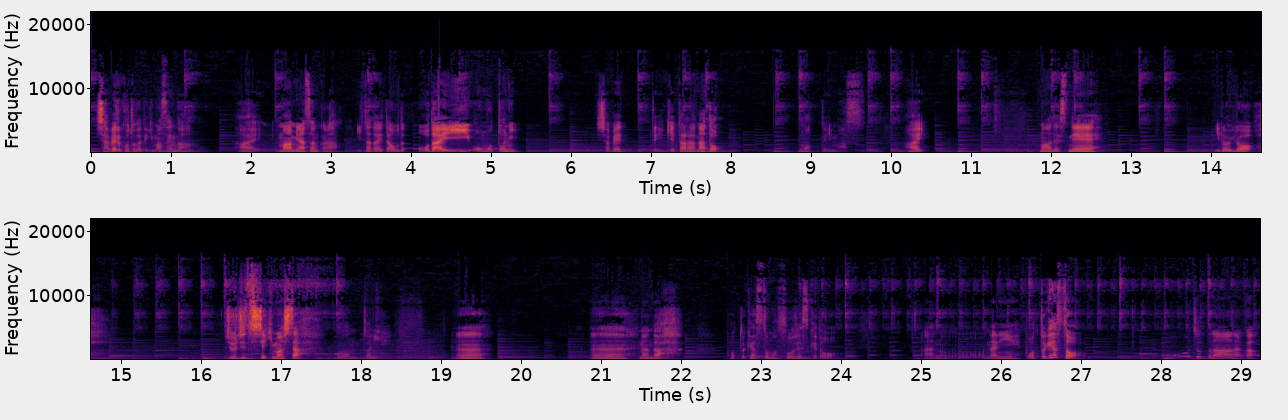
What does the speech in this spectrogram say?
喋ることができませんが、はい。まあ皆さんからいただいたお題をもとに喋っていけたらなと思っています。はい。まあですね、いろいろ充実してきました。本当に。うん。うん、なんだ。ポッドキャストもそうですけど、あのー、何？ポッドキャストちょっとな、なんか、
